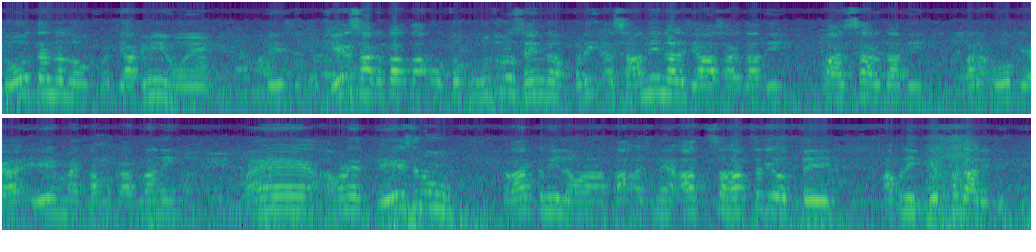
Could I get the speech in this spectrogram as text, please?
ਦੋ ਤਿੰਨ ਲੋਕ ਜ਼ਖਮੀ ਹੋਏ ਤੇ ਜੇ ਸਕਦਾ ਤਾਂ ਉਥੋਂ ਉਦਮ ਸਿੰਘ ਬੜੀ ਆਸਾਨੀ ਨਾਲ ਜਾ ਸਕਦਾ ਸੀ, ਭੱਜ ਸਕਦਾ ਸੀ, ਪਰ ਉਹ ਕਿਹਾ, ਇਹ ਮੈਂ ਕੰਮ ਕਰਨਾ ਨਹੀਂ। ਮੈਂ ਆਪਣੇ ਦੇਸ਼ ਨੂੰ ਤਰੰਕ ਨਹੀਂ ਲਾਉਣਾ। ਤਾਂ ਉਸਨੇ ਹੱਥ ਹੱਥ ਦੇ ਉੱਤੇ ਆਪਣੀ ਗ੍ਰਿਫਤਾਰੀ ਦਿੱਤੀ।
